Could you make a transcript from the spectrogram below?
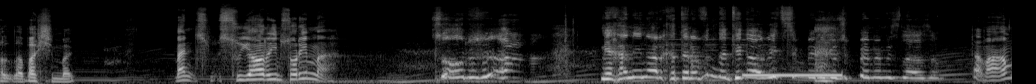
Allah bak şimdi bak. Ben su- suyu arayayım sorayım mı? Sor. Aa. Mekaniğin arka tarafında tedavi etsin beni gözükmememiz lazım. Tamam.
